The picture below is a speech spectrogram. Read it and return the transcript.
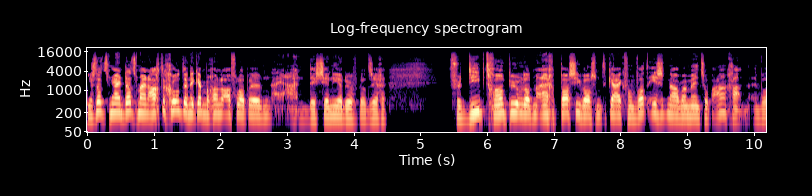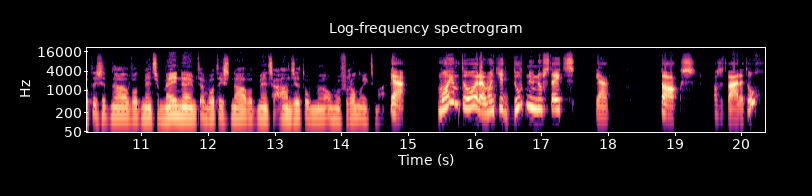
Dus dat is, mijn, dat is mijn achtergrond. En ik heb me gewoon de afgelopen nou ja, decennia, durf ik wel te zeggen, verdiept. Gewoon puur omdat mijn eigen passie was om te kijken van wat is het nou waar mensen op aangaan. En wat is het nou wat mensen meeneemt. En wat is het nou wat mensen aanzet om, uh, om een verandering te maken. Ja, mooi om te horen. Want je doet nu nog steeds ja, talks, als het ware, toch?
